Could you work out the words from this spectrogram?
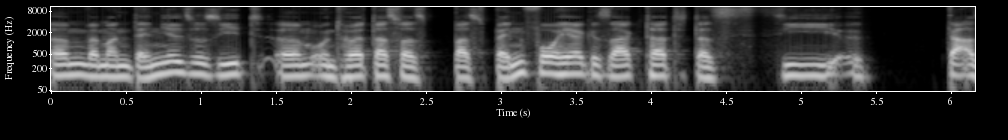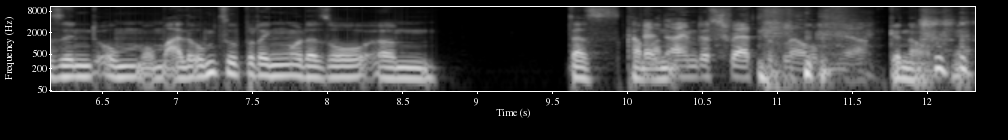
ähm, wenn man Daniel so sieht ähm, und hört das, was, was Ben vorher gesagt hat, dass sie äh, da sind, um, um alle umzubringen oder so, ähm, das kann Fällt man. einem das schwer zu glauben, ja. genau. Ja.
